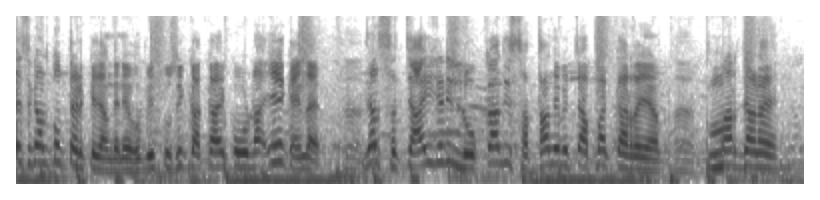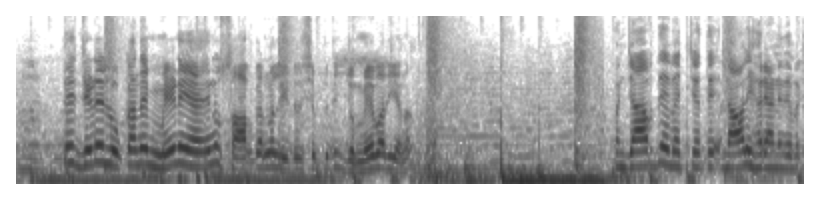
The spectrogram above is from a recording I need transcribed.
ਇਸ ਗੱਲ ਤੋਂ ਤਿੜਕ ਜਾਂਦੇ ਨੇ ਉਹ ਵੀ ਤੁਸੀਂ ਕਾਕਾ ਇਹ ਕੋਡ ਆ ਇਹ ਕਹਿੰਦਾ। ਯਾਰ ਸੱਚਾਈ ਜਿਹੜੀ ਲੋਕਾਂ ਦੀ ਸੱਥਾਂ ਦੇ ਵਿੱਚ ਆਪਾਂ ਕਰ ਰਹੇ ਆ ਮਰ ਜਾਣਾ ਹੈ। ਤੇ ਜਿਹੜੇ ਲੋਕਾਂ ਦੇ ਮਿਹਣੇ ਆ ਇਹਨੂੰ ਸਾਫ਼ ਕਰਨਾ ਲੀਡਰਸ਼ਿਪ ਦੀ ਜ਼ਿੰਮੇਵਾਰੀ ਹੈ ਨਾ। ਪੰਜਾਬ ਦੇ ਵਿੱਚ ਤੇ ਨਾਲ ਹੀ ਹਰਿਆਣੇ ਦੇ ਵਿੱਚ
